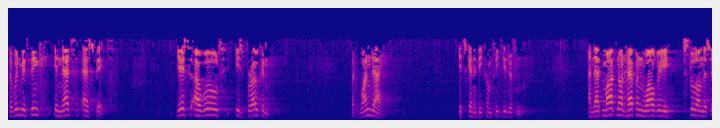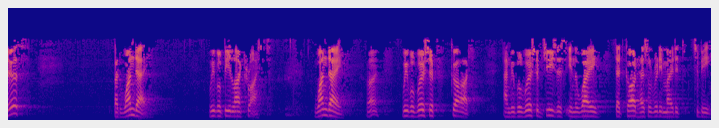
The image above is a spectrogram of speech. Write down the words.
So when we think in that aspect, yes, our world is broken, but one day it's going to be completely different. And that might not happen while we're still on this earth, but one day we will be like Christ. One day, right, we will worship God and we will worship Jesus in the way that God has already made it to be.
